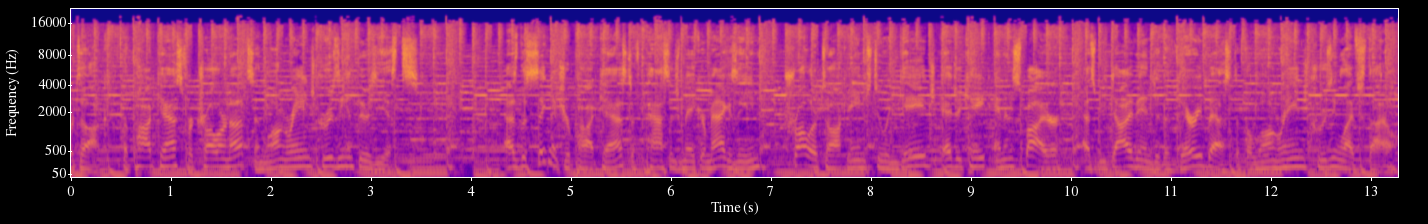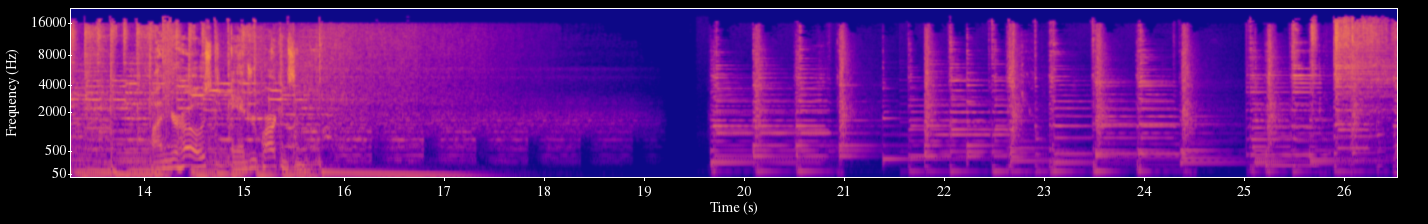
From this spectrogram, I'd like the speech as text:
Trawler Talk, the podcast for trawler nuts and long range cruising enthusiasts. As the signature podcast of Passage Maker magazine, Trawler Talk aims to engage, educate, and inspire as we dive into the very best of the long range cruising lifestyle. I'm your host, Andrew Parkinson.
